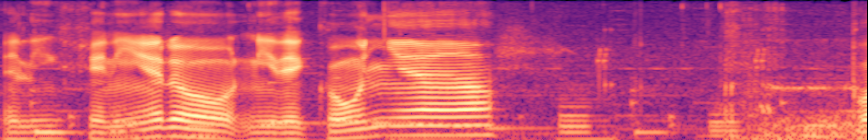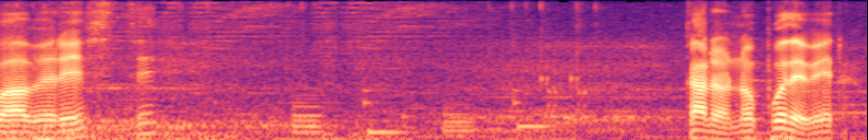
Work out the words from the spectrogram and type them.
El ingeniero, ni de coña. ¿Puedo ver este? Claro, no puede ver.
